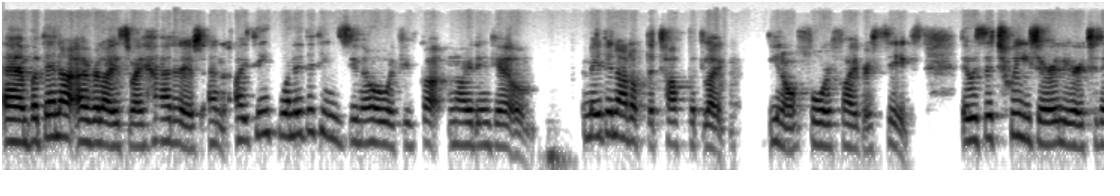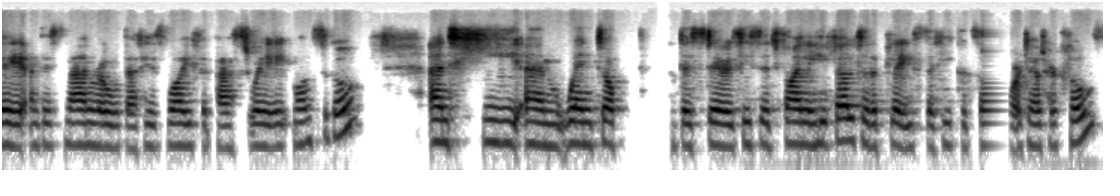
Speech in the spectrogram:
Um, but then I, I realized I had it, and I think one of the things you know, if you've got Nightingale, maybe not up the top, but like you know four or five or six. There was a tweet earlier today, and this man wrote that his wife had passed away eight months ago, and he um, went up the stairs. He said finally he felt at a place that he could sort out her clothes.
